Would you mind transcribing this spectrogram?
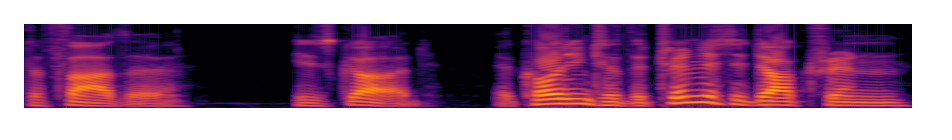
the Father, is God. According to the Trinity doctrine,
